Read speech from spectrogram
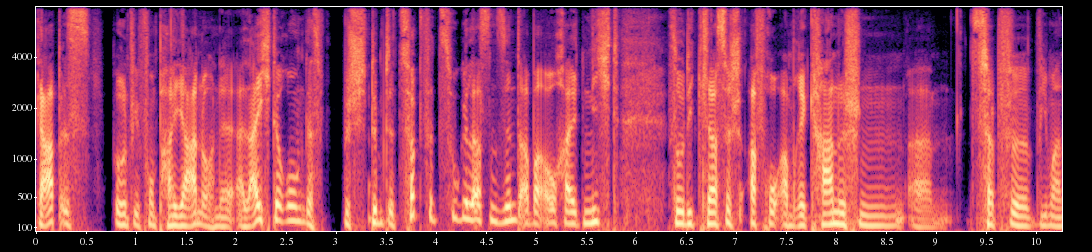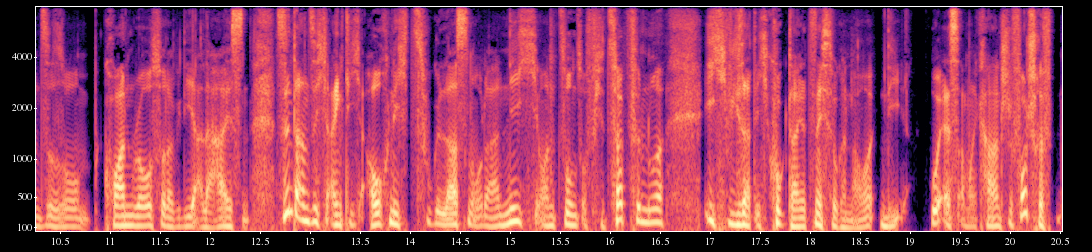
gab es irgendwie vor ein paar Jahren noch eine Erleichterung, dass bestimmte Zöpfe zugelassen sind, aber auch halt nicht so die klassisch afroamerikanischen ähm, Zöpfe, wie man so, so Cornrows oder wie die alle heißen, sind an sich eigentlich auch nicht zugelassen oder nicht und so und so viel Zöpfe nur. Ich, wie gesagt, ich gucke da jetzt nicht so genau in die US-amerikanischen Vorschriften.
